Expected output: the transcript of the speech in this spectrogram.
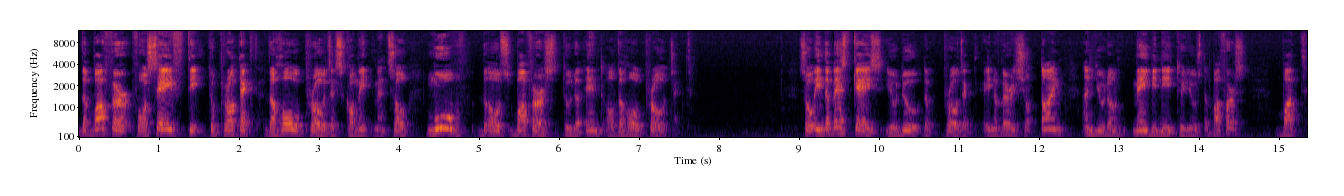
the buffer for safety to protect the whole project's commitment. So move those buffers to the end of the whole project. So in the best case, you do the project in a very short time and you don't maybe need to use the buffers. But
